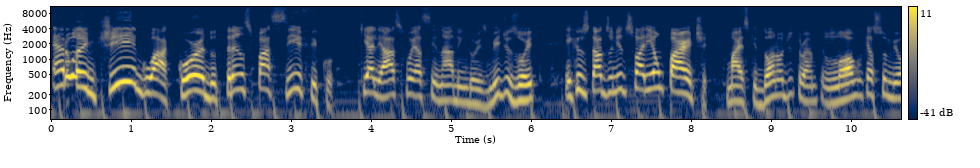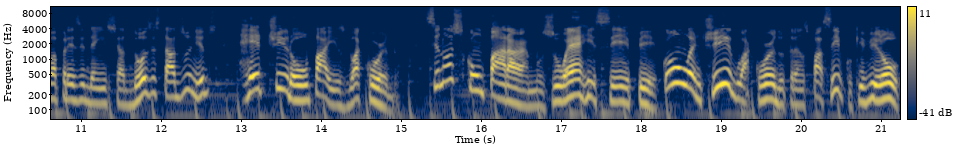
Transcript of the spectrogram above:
era o antigo Acordo Transpacífico, que aliás foi assinado em 2018 e que os Estados Unidos fariam parte, mas que Donald Trump, logo que assumiu a presidência dos Estados Unidos, retirou o país do acordo. Se nós compararmos o RCP com o antigo Acordo Transpacífico, que virou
